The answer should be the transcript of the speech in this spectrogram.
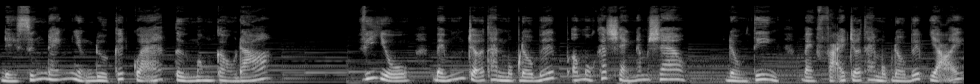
để xứng đáng nhận được kết quả từ mong cầu đó. Ví dụ bạn muốn trở thành một đầu bếp ở một khách sạn năm sao? Đầu tiên bạn phải trở thành một đầu bếp giỏi.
